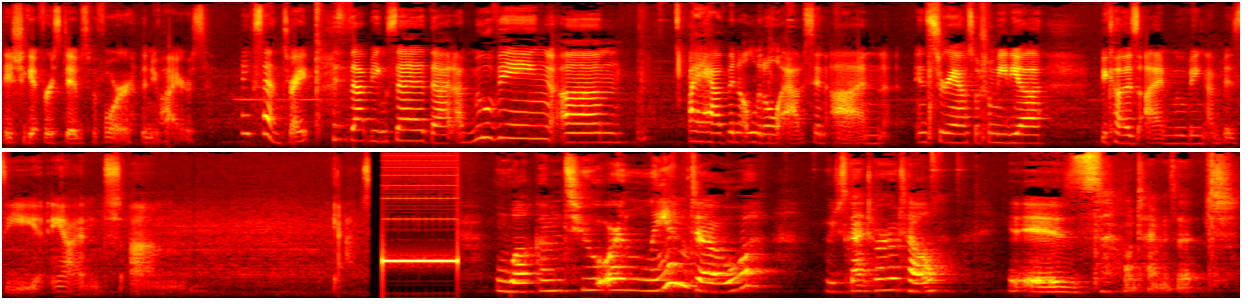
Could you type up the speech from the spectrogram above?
they should get first dibs before the new hires. Makes sense, right? With that being said, that I'm moving, um, I have been a little absent on Instagram, social media, because I'm moving, I'm busy, and um, yeah. Welcome to Orlando. We just got into our hotel. It is, what time is it?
